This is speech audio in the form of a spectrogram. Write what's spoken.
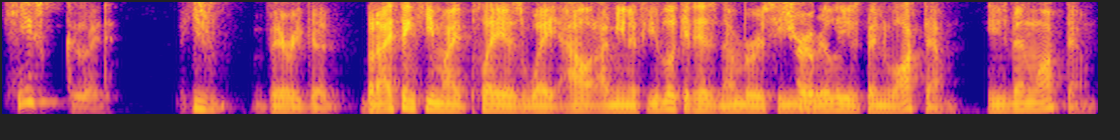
he's good. He's very good, but I think he might play his way out. I mean, if you look at his numbers, he True. really has been locked down. He's been locked down.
